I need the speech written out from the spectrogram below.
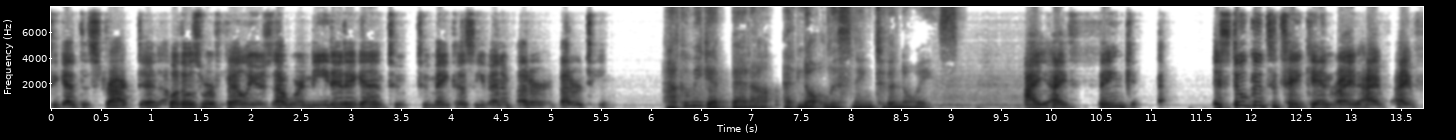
to get distracted. But those were failures that were needed again to, to make us even a better better team. How can we get better at not listening to the noise? I, I think it's still good to take in, right? I've, I've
